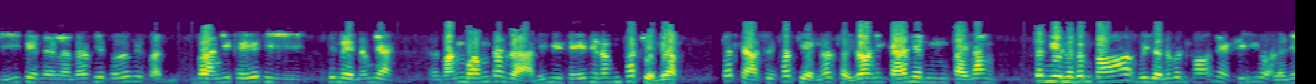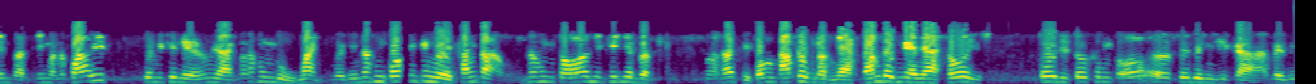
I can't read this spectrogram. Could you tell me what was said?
trí, thế nên là nó viết vớ viết vẩn. Và như thế thì cái nền âm nhạc vắng bóng tác giả đến như thế thì nó không phát triển được. Tất cả sự phát triển nó phải do những cá nhân tài năng. Tất nhiên là vẫn có, bây giờ nó vẫn có nhạc sĩ gọi là nhân vật, nhưng mà nó quá ít. Cho nên cái nền âm nhạc nó không đủ mạnh, bởi vì nó không có những cái người sáng tạo, nó không có những cái nhân vật mà nó chỉ có đám đông làm nhạc, đám đông nghe nhạc thôi. Tôi thì tôi không có ờ, phê bình gì cả, bởi vì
